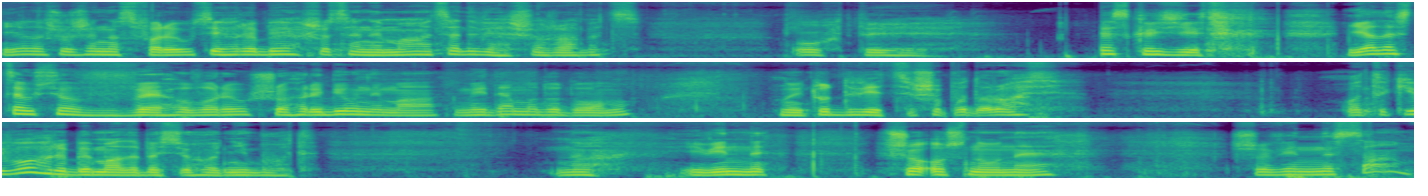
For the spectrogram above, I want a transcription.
Я лише вже насфарив ці гриби, що це нема, а це дві, що робиться. Ух ти. Скажіть, я лише це все виговорив, що грибів нема. Ми йдемо додому. Ну і тут дивіться, що по дорозі. Отакі во гриби мали би сьогодні бути. Ну, і він не. Що основне, що він не сам.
